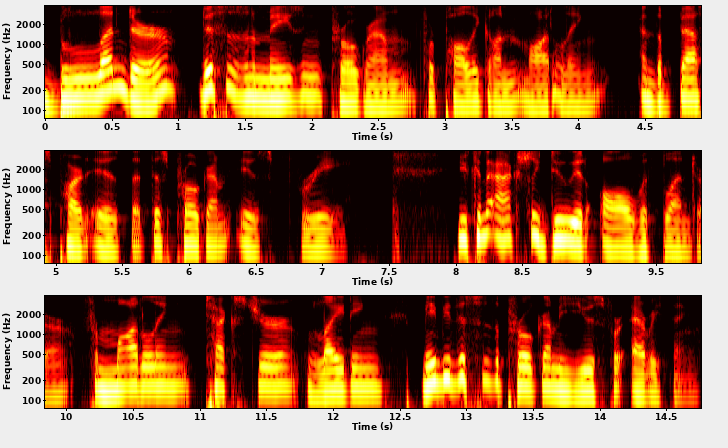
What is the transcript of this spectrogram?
Blender, this is an amazing program for polygon modeling, and the best part is that this program is free. You can actually do it all with Blender, from modeling, texture, lighting. Maybe this is the program you use for everything.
